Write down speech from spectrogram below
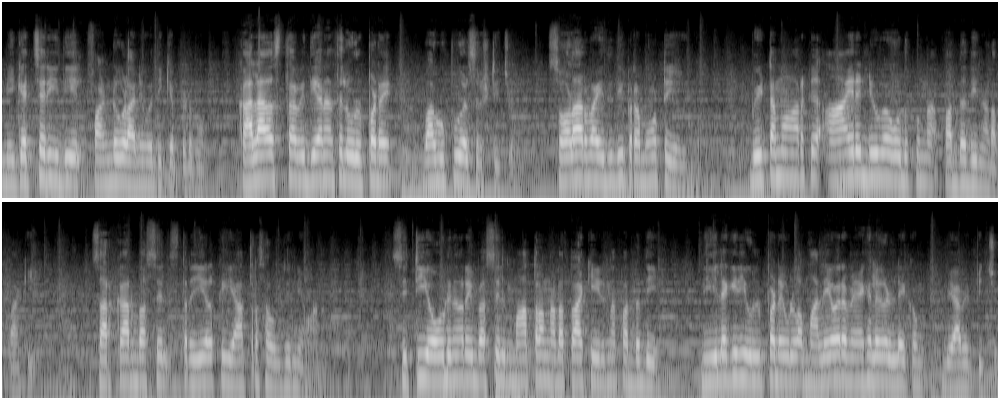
മികച്ച രീതിയിൽ ഫണ്ടുകൾ അനുവദിക്കപ്പെടുന്നു. കാലാവസ്ഥാ വ്യതിയാനത്തിൽ ഉൾപ്പെടെ വകുപ്പുകൾ സൃഷ്ടിച്ചു. സോളാർ വൈദ്യുതി പ്രൊമോട്ട് ചെയ്യുന്നു. വീട്ടമ്മമാർക്ക് ആയിരം രൂപ കൊടുക്കുന്ന പദ്ധതി നടപ്പാക്കി. സർക്കാർ ബസ്സിൽ സ്ത്രീകൾക്ക് യാത്ര സൗജന്യമാണ്. സിറ്റി ഓർഡിനറി ബസ്സിൽ മാത്രം നടപ്പാക്കിയിരുന്ന പദ്ധതി നീലഗിരി ഉൾപ്പെടെയുള്ള മലയോര മേഖലകളിലേക്കും വ്യാപിപ്പിച്ചു.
